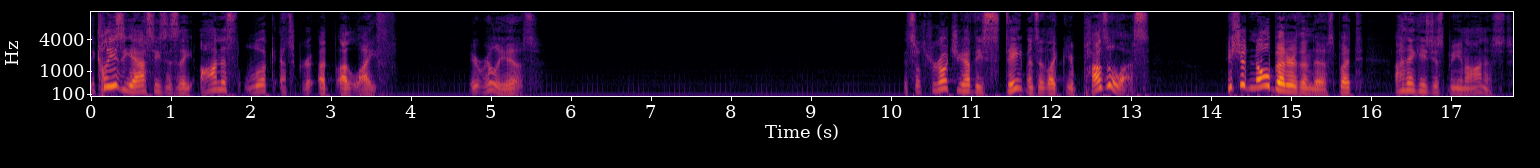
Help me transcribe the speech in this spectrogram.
Ecclesiastes is a honest look at, at, at life. It really is. And so throughout you have these statements that like you puzzle us. He should know better than this, but I think he's just being honest.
